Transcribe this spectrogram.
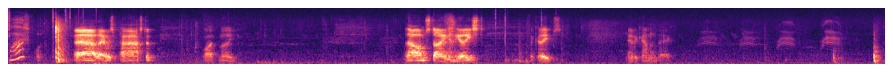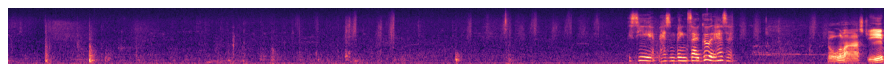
What? Ah, they was past it. Like me. No, I'm staying in the east. For keeps. Never coming back. This year hasn't been so good, has it? Or last year.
